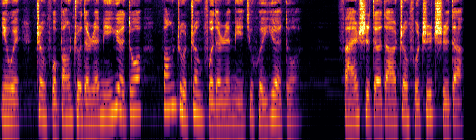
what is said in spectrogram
因为政府帮助的人民越多，帮助政府的人民就会越多。凡是得到政府支持的，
